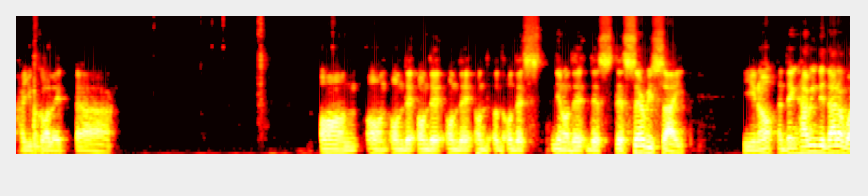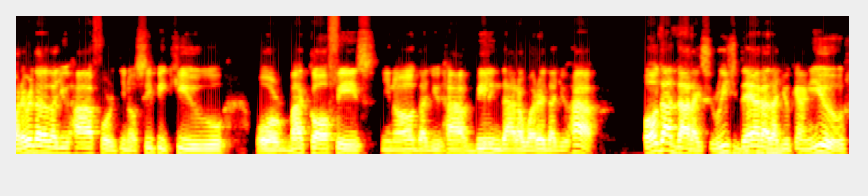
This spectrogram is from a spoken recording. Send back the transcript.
how you call it uh, on on on the on the on the on, on this you know the, the the service side you know and then having the data whatever data that you have for you know cpq or back office you know that you have billing data whatever that you have all that data is rich data that you can use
